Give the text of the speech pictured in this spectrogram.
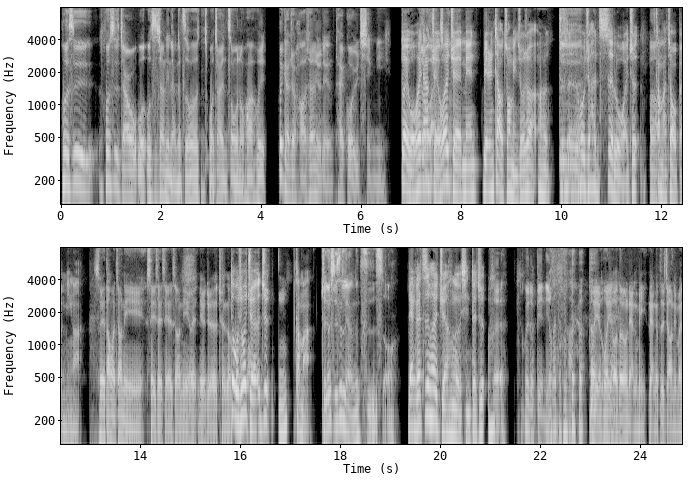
或者是，或是，假如我我只叫你两个字，或我叫你中文的话，会会感觉好像有点太过于亲密。对，我会这样觉得，我会觉得别人别人叫我中文名，就是说，呃，就是我觉得很赤裸，哎，就干嘛叫我本名啊？所以当我叫你谁谁谁的时候，你会你会觉得全都对，我就会觉得就嗯干嘛？就尤其是两个字的时候，两个字会觉得很恶心。对，就对，会有点别扭。我以我以后都用两个名两个字叫你们，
